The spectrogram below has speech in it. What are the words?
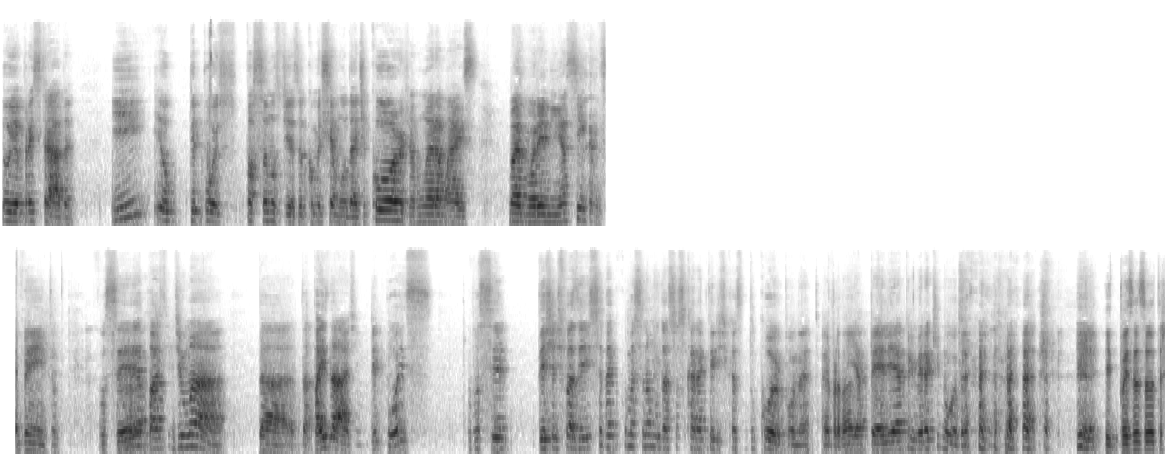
eu ia para a estrada. E eu depois, passando os dias, eu comecei a mudar de cor, já não era mais, mais moreninha assim. Vento. Você é parte de uma da, da paisagem. Depois você deixa de fazer isso, você vai começando a mudar suas características do corpo, né? É E verdade. a pele é a primeira que muda. E depois as outras.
